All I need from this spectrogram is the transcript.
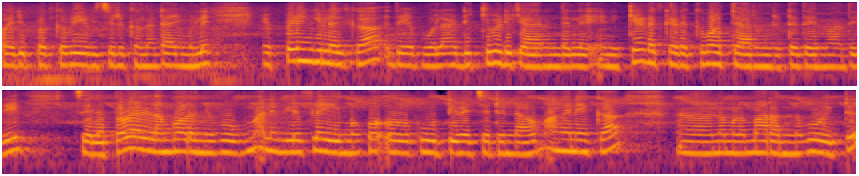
പരിപ്പൊക്കെ വേവിച്ചെടുക്കുന്ന ടൈമിൽ എപ്പോഴെങ്കിലൊക്കെ ഇതേപോലെ അടുക്കി പിടിക്കാറുണ്ടല്ലേ? എനിക്ക് ഇടയ്ക്കിടയ്ക്ക് പറ്റാറുണ്ട് ഇതേമാതിരി. ചിലപ്പോൾ വെള്ളം കുറഞ്ഞു പോകും അല്ലെങ്കിൽ ഫ്ലെയിം കൂട്ടി വെച്ചിട്ടുണ്ടാവും. അങ്ങനെയൊക്കെ നമ്മൾ മറന്നു പോയിട്ട്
